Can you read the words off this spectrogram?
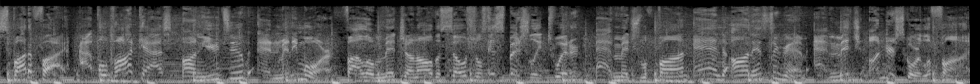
Spotify, Apple Podcasts, on YouTube, and many more. Follow Mitch on all the socials, especially Twitter at Mitch LaFon and on Instagram at Mitch underscore LaFon.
